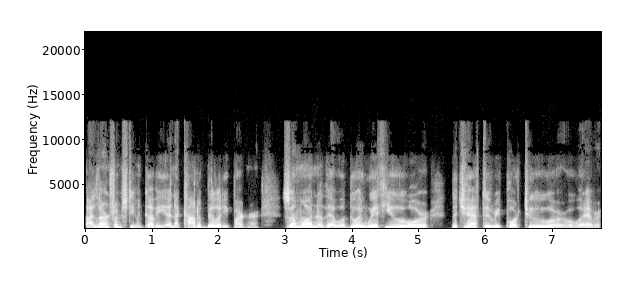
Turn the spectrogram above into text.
I learned from Stephen Covey an accountability partner, someone mm-hmm. that will do it with you or that you have to report to or, or whatever.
